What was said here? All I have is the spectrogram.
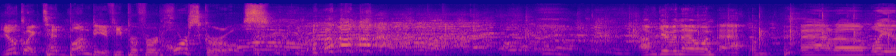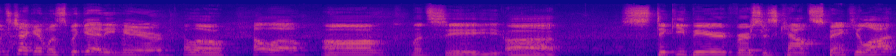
you look like Ted Bundy if he preferred horse girls. I'm giving that one to Adam. Adam, wait, let's check in with Spaghetti here. Hello. Hello. Um, let's see. Uh, Sticky Beard versus Count Spankulot.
